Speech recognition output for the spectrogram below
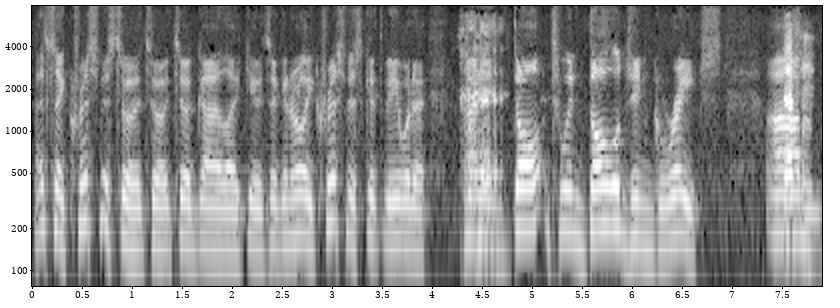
that's like Christmas to a, to a, to a guy like you. It's like an early Christmas get to be able to kind of indul- to indulge in grapes. Um, Definitely.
